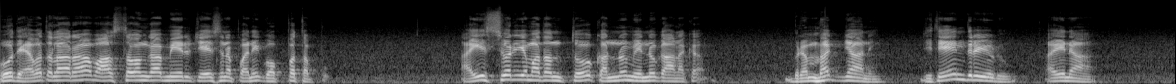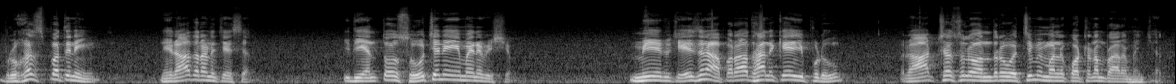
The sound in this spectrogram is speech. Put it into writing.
ఓ దేవతలారా వాస్తవంగా మీరు చేసిన పని గొప్ప తప్పు. ఐశ్వర్యమదంతో కన్ను మెన్నుగానక బ్రహ్మజ్ఞాని జితేంద్రియుడు అయిన బృహస్పతిని నిరాదరణ చేశారు. ఇది ఎంతో శోచనీయమైన విషయం. మీరు చేసిన అపరాధానికే ఇప్పుడు రాక్షసులు అందరూ వచ్చి మిమ్మల్ని కొట్టడం ప్రారంభించారు.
